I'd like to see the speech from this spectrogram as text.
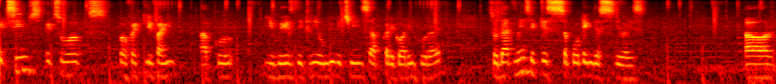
it seems it's works perfectly fine आपको ये वेव्स दिख रही होंगी विच मीन्स आपका रिकॉर्डिंग हो रहा है। So that means it is supporting this device और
